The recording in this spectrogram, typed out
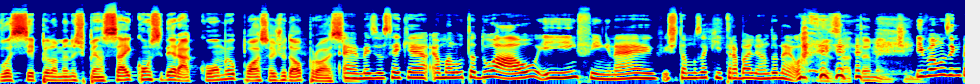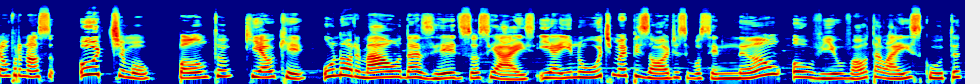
você pelo menos pensar e considerar como eu posso ajudar o próximo. É, mas eu sei que é, é uma luta dual e, enfim, né? Estamos aqui trabalhando nela. Exatamente. E vamos então para o nosso último ponto, que é o quê? O normal das redes sociais. E aí, no último episódio, se você não ouviu, volta lá e escuta,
